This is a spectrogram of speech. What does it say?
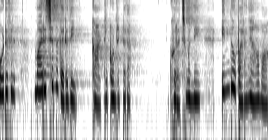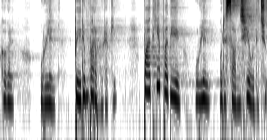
ഒടുവിൽ മരിച്ചെന്ന് കരുതി കാട്ടിൽ കൊണ്ടിട്ടതാ. കുറച്ചു മുന്നേ ഇന്ദു പറഞ്ഞ ആ വാക്കുകൾ ഉള്ളിൽ പെരുമ്പറ മുഴക്കി. പതിയെ പതിയെ ഉള്ളിൽ ഒരു സംശയം ഉദിച്ചു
